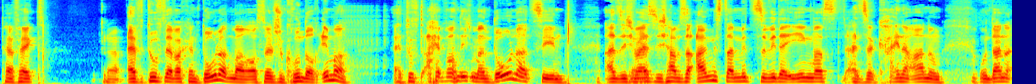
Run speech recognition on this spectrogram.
Perfekt. Ja. Er durfte einfach keinen Donut machen, aus welchem Grund auch immer. Er durfte einfach nicht mal einen Donut ziehen. Also ich Ja. weiß nicht, haben sie Angst, damit sie wieder irgendwas, also keine Ahnung. Und dann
